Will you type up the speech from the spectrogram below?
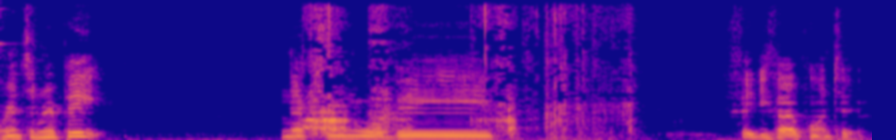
rinse and repeat. Next one will be 55.2.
